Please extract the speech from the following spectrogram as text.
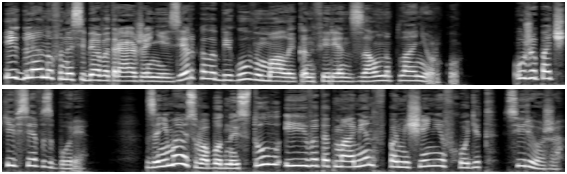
и, глянув на себя в отражение зеркала, бегу в малый конференц-зал на планерку. Уже почти все в сборе. Занимаю свободный стул, и в этот момент в помещение входит Сережа.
